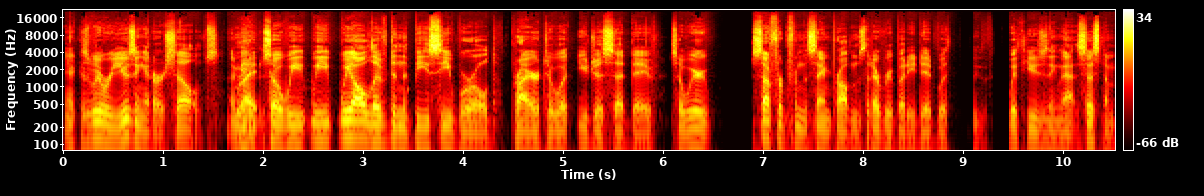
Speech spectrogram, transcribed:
Yeah, because we were using it ourselves. I mean, Right. so we, we, we all lived in the BC world prior to what you just said, Dave. So we suffered from the same problems that everybody did with with using that system.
